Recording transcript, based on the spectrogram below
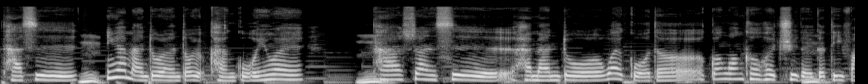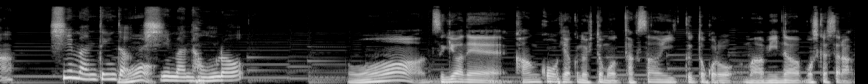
它是嗯应该蛮多人都有看过，因为うん。它算是还蛮多外国的观光客会去的一个地方。西门町的哦西门红楼，おー、次はね、観光客の人もたくさん行くところ、まあみんなもしかしたら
